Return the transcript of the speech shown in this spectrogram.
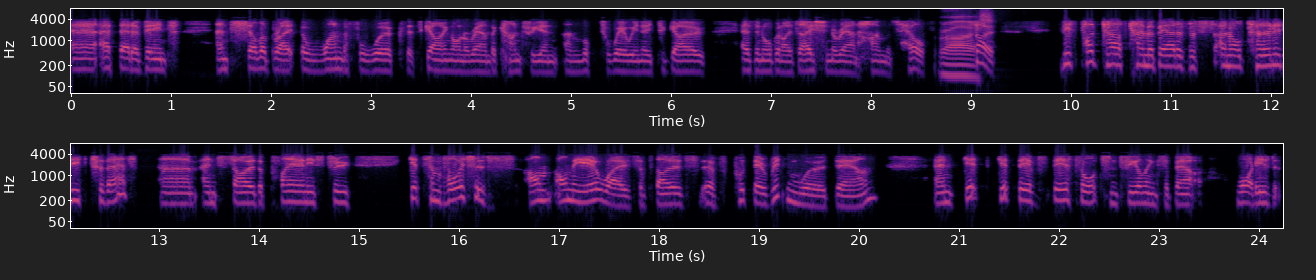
uh, at that event and celebrate the wonderful work that's going on around the country and, and look to where we need to go as an organisation around homeless health. Right. So this podcast came about as a, an alternative to that. Um, and so the plan is to get some voices on, on the airwaves of those that have put their written word down and get, get their, their thoughts and feelings about what is it,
